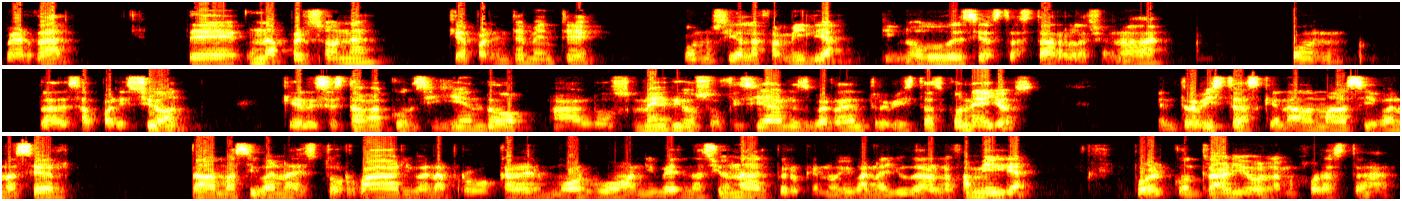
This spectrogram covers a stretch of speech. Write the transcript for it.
¿verdad? De una persona que aparentemente conocía a la familia y no dudes si hasta está relacionada con la desaparición, que les estaba consiguiendo a los medios oficiales, ¿verdad? Entrevistas con ellos, entrevistas que nada más iban a ser nada más iban a estorbar, iban a provocar el morbo a nivel nacional, pero que no iban a ayudar a la familia. Por el contrario, a lo mejor hasta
